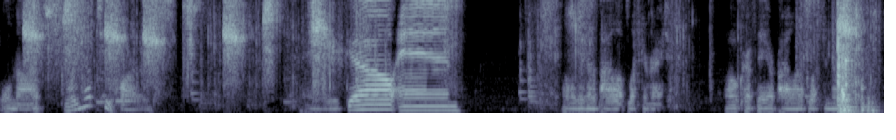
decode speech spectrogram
while not screwing up too hard. There we go, and... Oh, they're gonna pile up left and right. Oh crap, they are piling up left and right.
